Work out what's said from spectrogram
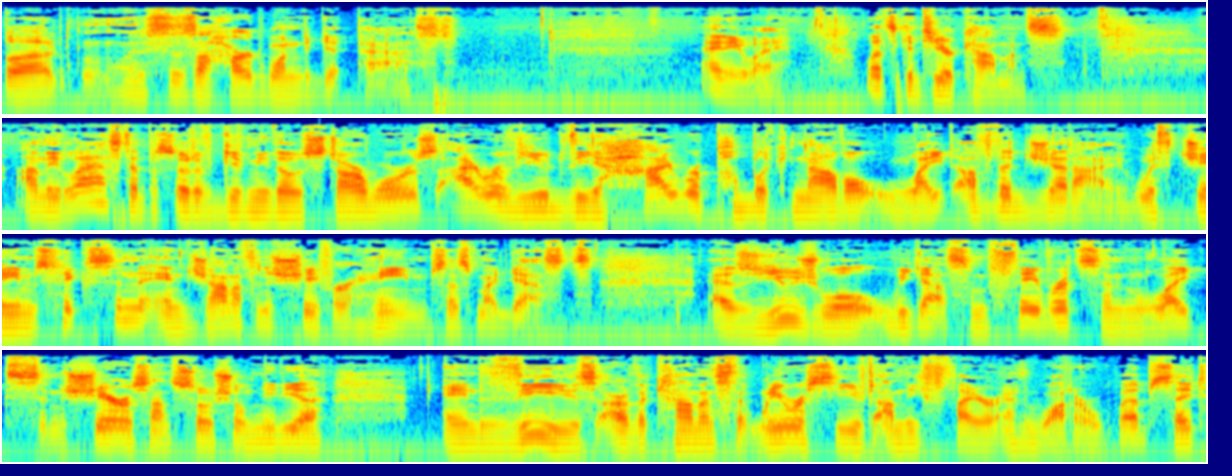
but this is a hard one to get past. Anyway, let's get to your comments. On the last episode of Give Me Those Star Wars, I reviewed the High Republic novel Light of the Jedi with James Hickson and Jonathan Schaefer Hames as my guests. As usual, we got some favorites and likes and shares on social media, and these are the comments that we received on the Fire and Water website,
